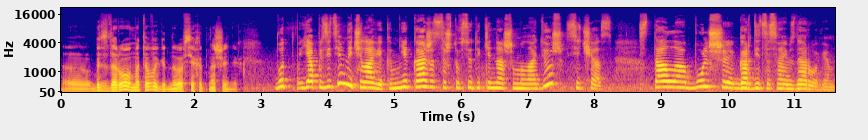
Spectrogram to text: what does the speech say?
э, быть здоровым – это выгодно во всех отношениях? Вот я позитивный человек, и мне кажется, что все-таки наша молодежь сейчас стала больше гордиться своим здоровьем.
